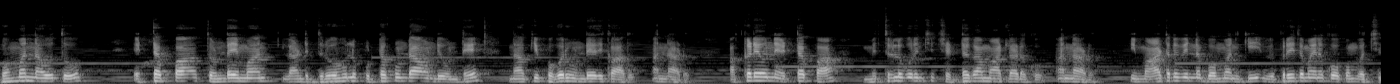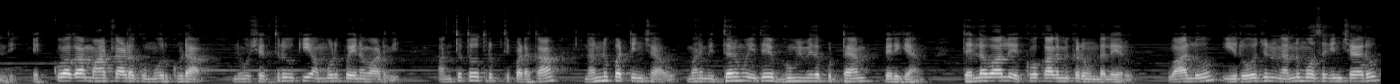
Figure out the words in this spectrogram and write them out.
బొమ్మన్ నవ్వుతూ ఎట్టప్ప తొండైమాన్ లాంటి ద్రోహులు పుట్టకుండా ఉండి ఉంటే నాకు ఈ పొగరు ఉండేది కాదు అన్నాడు. అక్కడే ఉన్న ఎట్టప్ప మిత్రుల గురించి చెడ్డగా మాట్లాడకు అన్నాడు. ఈ మాటలు విన్న బొమ్మన్కి విపరీతమైన కోపం వచ్చింది. ఎక్కువగా మాట్లాడకు మూర్ఖుడా నువ్వు శత్రువుకి అమ్ముడుపోయిన వాడివి. అంతతో తృప్తి పడక నన్ను పట్టించావు. మనమిద్దరము ఇదే భూమి మీద పుట్టాం పెరిగాం. తెల్లవాళ్ళు ఎక్కువ కాలం ఇక్కడ ఉండలేరు. వాళ్ళు ఈ రోజున నన్ను మోసగించారు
